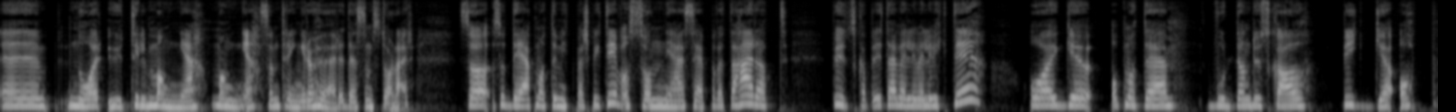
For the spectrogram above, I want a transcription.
eh, når ut til mange, mange som trenger å høre det som står der. Så, så, det er på en måte mitt perspektiv, og sånn jeg ser på dette her, at budskapet ditt er veldig, veldig viktig, og, og på en måte hvordan du skal bygge opp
